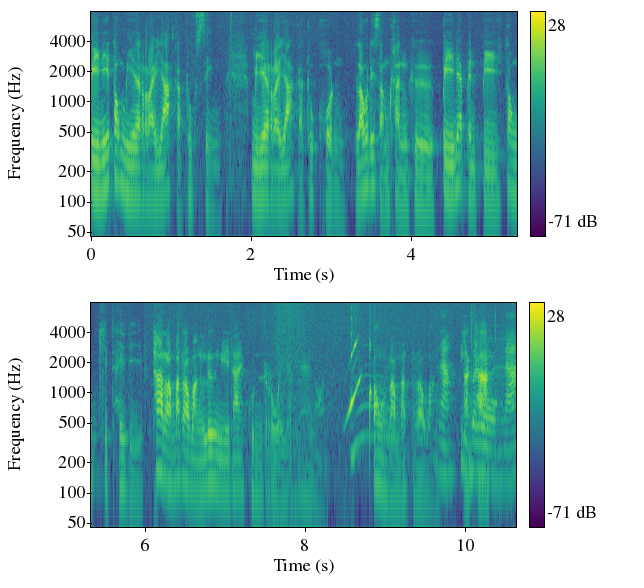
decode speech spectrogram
ปีนี้ต้องมีระยะกับทุกสิ่ง มีระยะกับทุกคน แล้วก็ที่สำคัญคือ ปีเนี้เป็นปีที่ต้องคิดให้ดี ถ้าระมัดระวังเรื่องนี้ได้คุณรวยอย่างแน่นอน ต้องระมัดระวังนะปีมะคะโรงนะ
